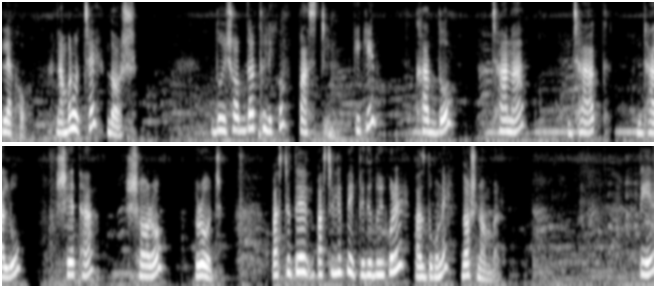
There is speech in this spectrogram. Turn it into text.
লেখো। নাম্বার হচ্ছে দশ। দুই শব্দার্থ লিখো পাঁচটি। কি কি? খাদ্য, ছানা, ঝাঁক, ঢালু শেথা সর, রোজ। পাঁচটিতে, পাঁচটি লিখবে একটিতে দুই করে, পাঁচ দুগুণে দশ নাম্বার। তিন,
